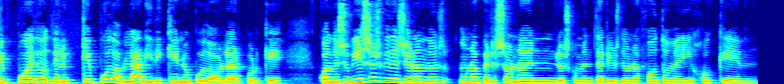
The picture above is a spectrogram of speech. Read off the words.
qué puedo, de que puedo hablar y de qué no puedo hablar, porque cuando subí esos vídeos llorando, una persona en los comentarios de una foto me dijo que,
